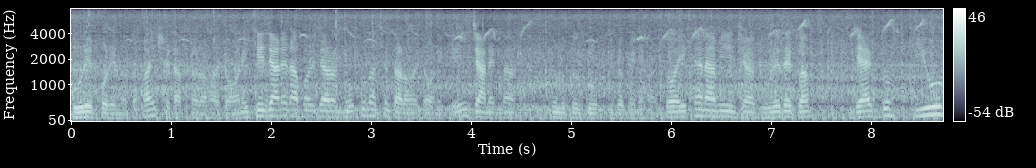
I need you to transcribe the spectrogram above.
গুড়ে পরিণত হয়। সেটা আপনারা হয়তো অনেকেই জানেন। আবার যারা নতুন আছেন, তারা হয়তো অনেকেই জানেন না মূলত গুড় কীভাবে নেওয়া হয়। তো এখানে আমি যা ঘুরে দেখলাম যে একদম পিওর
